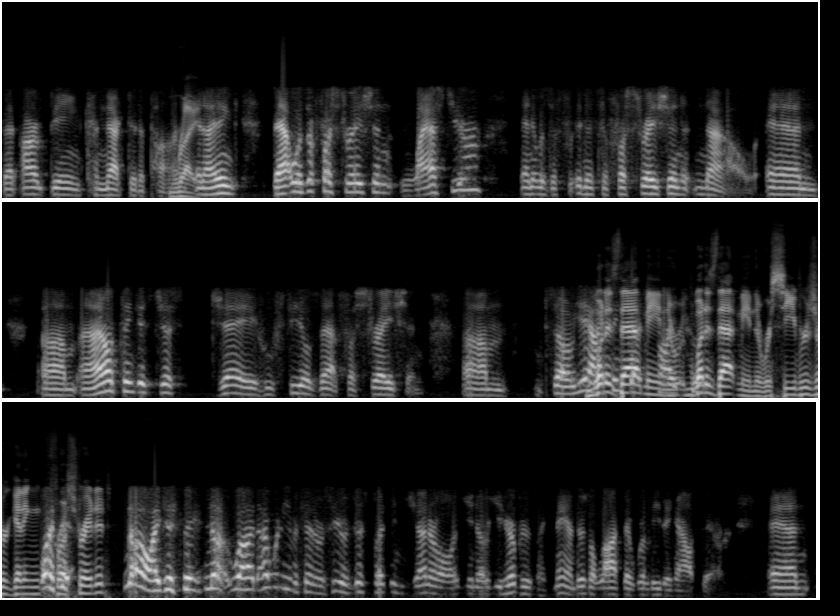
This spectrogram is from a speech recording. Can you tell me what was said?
that aren't being connected upon. Right. And I think that was a frustration last year, and it was a and it's a frustration now. And um, and I don't think it's just Jay who feels that frustration. Um, So yeah, what I does that mean? The, what does that mean? The receivers are getting Well, I think- frustrated. No, I just think no. Well, I wouldn't even say the receivers, just but in general, you know, you hear people like, "Man, there's a lot that we're leaving out there," and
